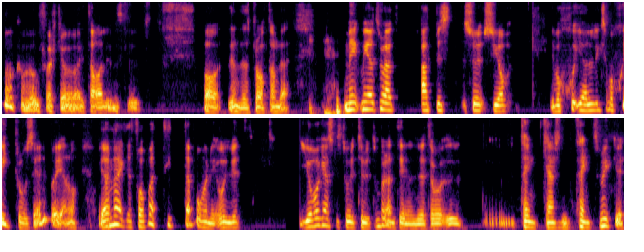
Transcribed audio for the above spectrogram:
Jag kommer ihåg första gången jag var i Italien. Jag ja, inte ens prata om det. Men, men jag tror att, att så, så jag, det var, jag liksom var skitprovocerad i början och, och jag märkte att folk bara tittade på mig. Och, vet, jag var ganska stor i truten på den tiden. Vet, jag var, eh, tänkt, kanske inte tänkt så mycket.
